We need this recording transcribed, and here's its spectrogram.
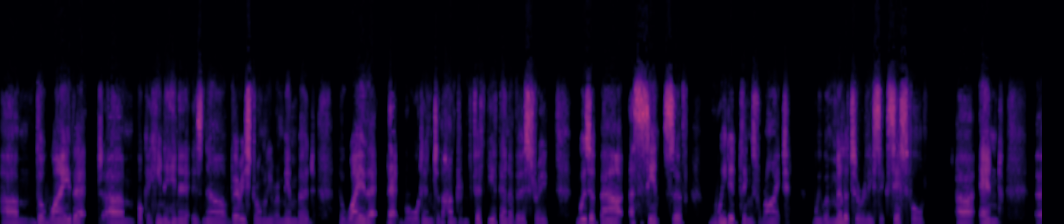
Um, the way that um, Pukehinahina is now very strongly remembered, the way that that brought into the 150th anniversary was about a sense of we did things right we were militarily successful, uh, and uh,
